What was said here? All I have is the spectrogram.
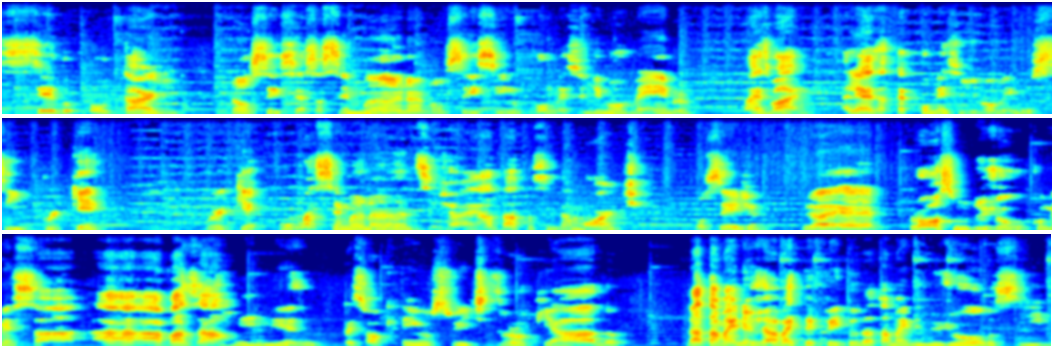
cedo ou tarde. Não sei se essa semana, não sei se no começo de novembro, mas vai. Aliás, até começo de novembro sim. Por quê? Porque uma semana antes já é a data assim da morte. Ou seja, já é próximo do jogo começar a, a vazar rum mesmo, o pessoal que tem o Switch desbloqueado. Dataminer já vai ter feito o dataminer do jogo, sim.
